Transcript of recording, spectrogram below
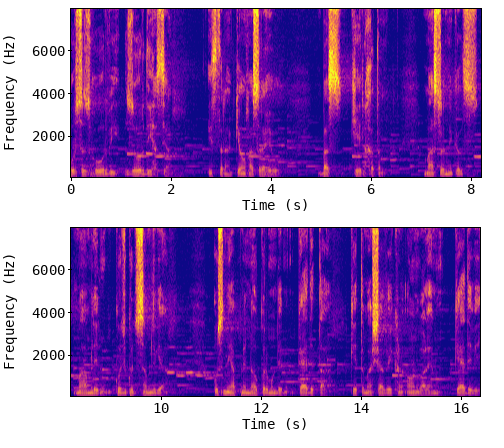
ਉਰਸਸ ਹੋਰ ਵੀ ਜ਼ੋਰ ਦੀ ਹੱਸਿਆ, ਇਸ ਤਰ੍ਹਾਂ ਕਿਉਂ ਹੱਸ ਰਹੇ ਹੋ? ਬਸ ਖੇਲ ਖਤਮ। ਮਾਸਟਰ ਨਿਕਲਸ ਮਾਮਲੇ ਨੂੰ ਕੁਝ ਕੁਝ ਸਮਝ ਗਿਆ। ਉਸਨੇ ਆਪਣੇ ਨੌਕਰ ਮੁੰਡੇ ਨੂੰ ਕਹਿ ਦਿੱਤਾ ਕਿ ਤਮਾਸ਼ਾ ਵੇਖਣ ਆਉਣ ਵਾਲਿਆਂ ਨੂੰ ਕਹਿ ਦੇਵੇ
